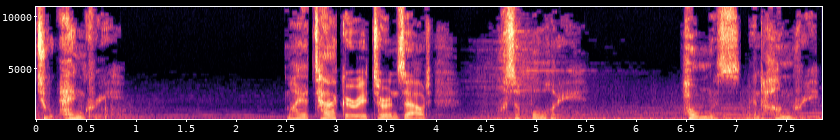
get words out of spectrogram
too angry. My attacker, it turns out, was a boy. Homeless and hungry,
